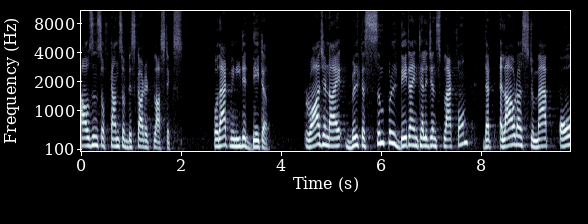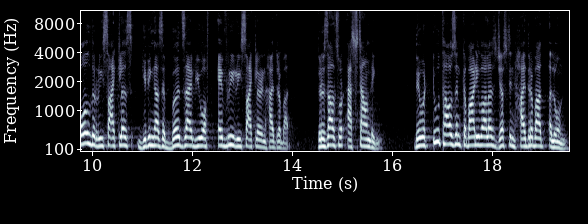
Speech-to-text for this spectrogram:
thousands of tons of discarded plastics. For that, we needed data. Raj and I built a simple data intelligence platform that allowed us to map all the recyclers, giving us a bird's eye view of every recycler in Hyderabad. The results were astounding. There were 2,000 kabadiwalas just in Hyderabad alone.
